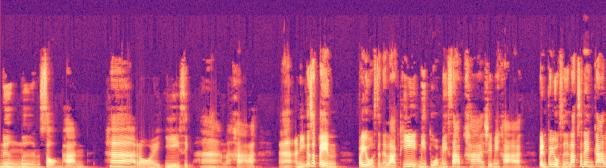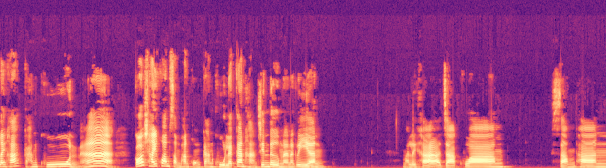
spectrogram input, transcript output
12,525นะคะอ่าอันนี้ก็จะเป็นประโยชน์สัญลักษณ์ที่มีตัวไม่ทราบค่าใช่ไหมคะ เป็นประโยชน์สัญลักษณ์แสดงการอะไรคะ การคูณอ่าก็ใช้ความสัมพันธ์ของการคูณและการหารเช่นเดิมนะนักเรียน มาเลยค่ะ จากความสัมพันธ์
